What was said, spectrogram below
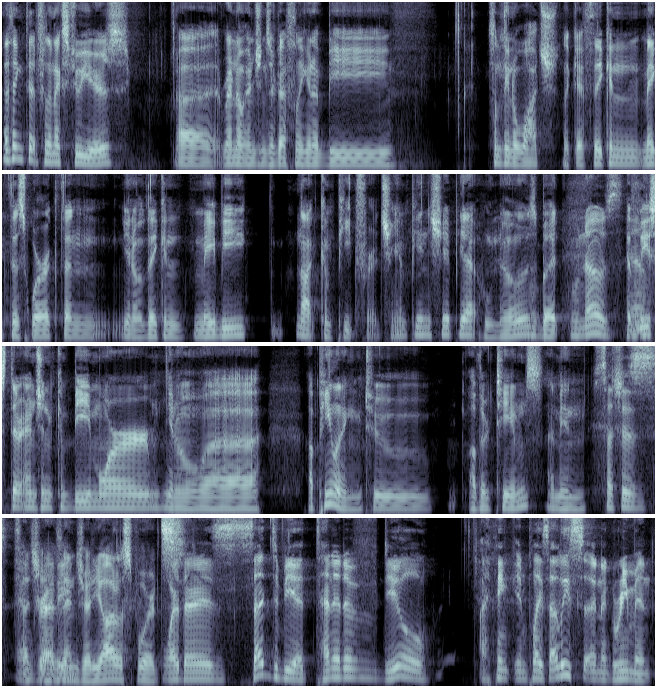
I think that for the next few years, uh, Renault engines are definitely going to be something to watch. Like if they can make this work, then you know they can maybe not compete for a championship yet. Who knows? But Who knows? at Yeah. least their engine can be more, you know, uh, appealing to other teams. I mean, such as such Andretti, as Andretti Autosports. where there is said to be a tentative deal, I think in place, at least an agreement,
